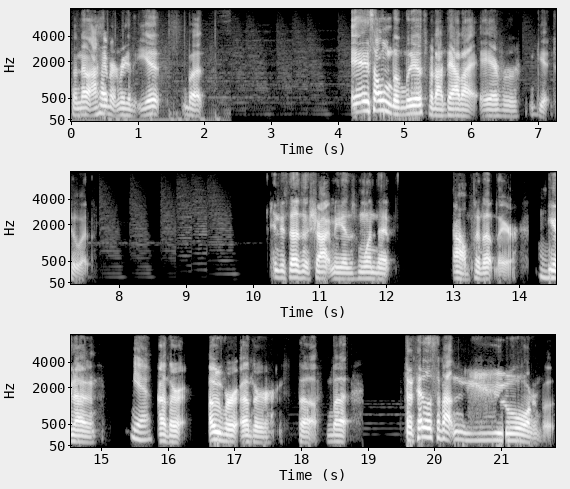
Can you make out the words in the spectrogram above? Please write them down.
so no, I haven't read it yet, but it's on the list. But I doubt I ever get to it. It just doesn't shock me as one that I'll put up there. Mhm. You know, Yeah. other over other stuff. But so tell us about your book.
